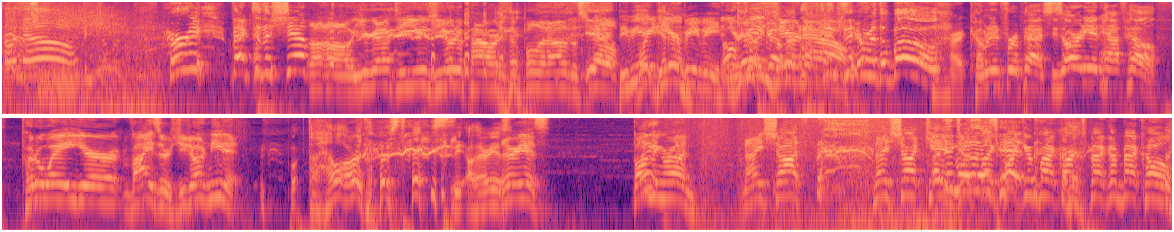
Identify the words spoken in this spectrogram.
oh no! Hurry! Back to the ship! Uh-oh, you're gonna have to use Yoda powers to pull it out of the swamp. Yeah. BB-8, Wait get here, in. BB. Oh, You're get in. Finn's here Finn's now. there with a bow! Alright, coming in for a pass. He's already at half health. Put away your visors. You don't need it. what the hell are those things? Oh, there he is. There he is. Bombing run. Nice shot. Nice shot, kid. think one Just of like those back hit. and back hearts back on back home.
